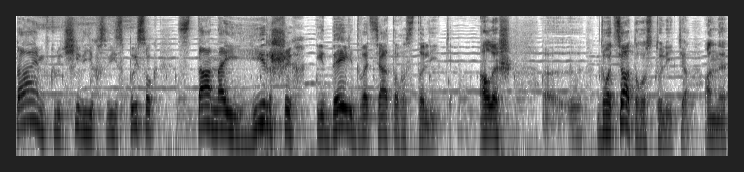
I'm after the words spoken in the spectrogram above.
Time включив їх в свій список 100 найгірших ідей 20-го століття. Але ж е, 20-го століття, а не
